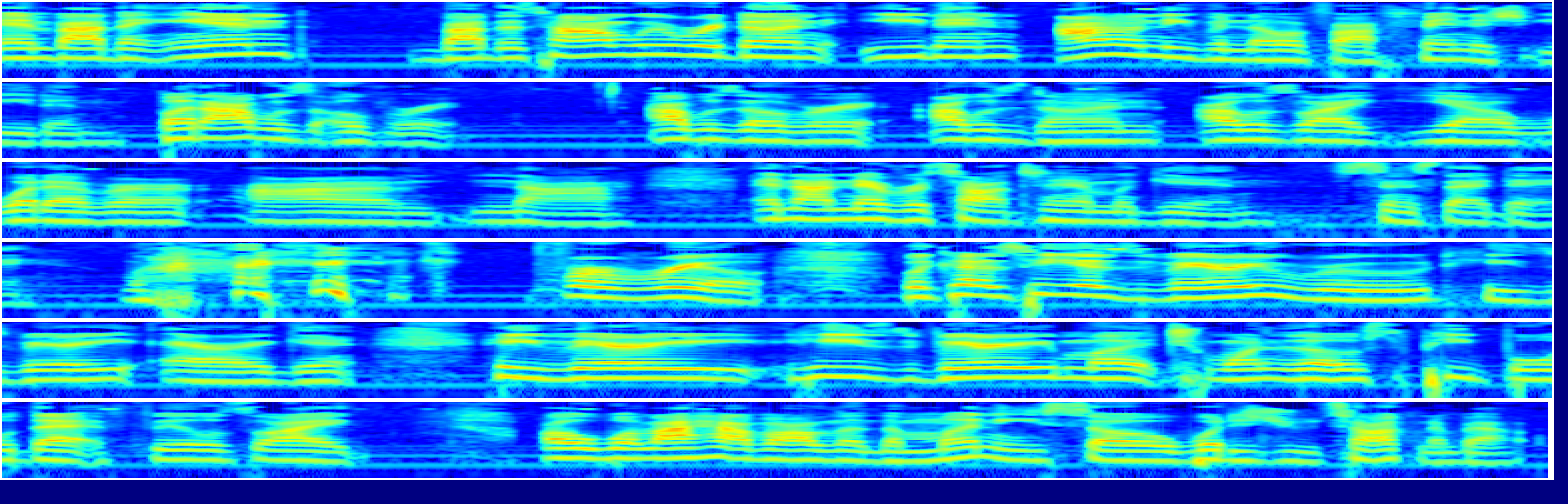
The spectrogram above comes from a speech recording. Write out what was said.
and by the end, by the time we were done eating, I don't even know if I finished eating, but I was over it. I was over it. I was done. I was like, yeah, whatever. I'm nah. And I never talked to him again since that day. Like, for real. Because he is very rude. He's very arrogant. He very, he's very much one of those people that feels like oh, well, I have all of the money. So what is you talking about?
